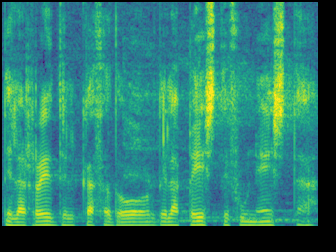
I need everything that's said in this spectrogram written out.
de la red del cazador, de la peste funesta,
